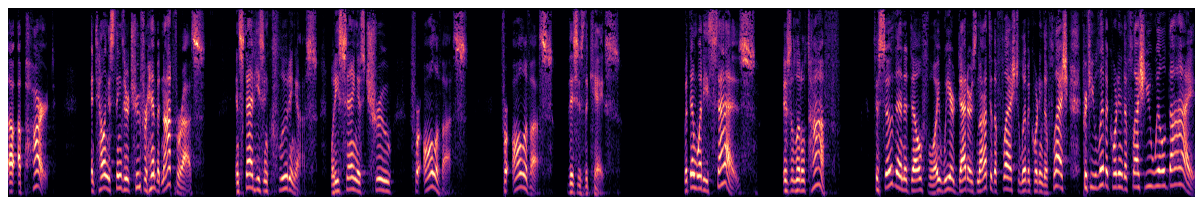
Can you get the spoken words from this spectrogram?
a- apart and telling us things that are true for him but not for us. Instead, he's including us. What he's saying is true for all of us. For all of us, this is the case. But then what he says is a little tough. So, so then, Adelphoi, we are debtors not to the flesh to live according to the flesh, for if you live according to the flesh, you will die.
